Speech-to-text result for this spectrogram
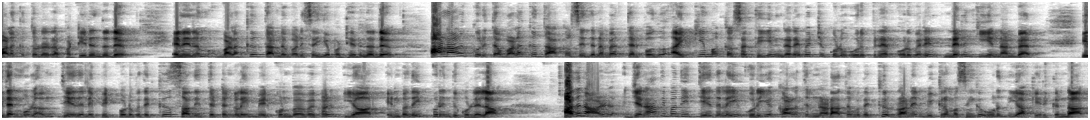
வழக்கு தொடரப்பட்டிருந்தது. எனினும் வழக்கு தள்ளுபடி செய்யப்பட்டிருந்தது. ஆனால் குறித்த வழக்கு தாக்கல் செய்த நபர் தற்போது ஐக்கிய மக்கள் சக்தியின் நிறைவேற்றுக்குழு உறுப்பினர் ஒருவரின் நெருங்கிய நண்பர். இதன் மூலம் தேர்தலை பிற்படுவதற்கு சதித்திட்டங்களை மேற்கொள்பவர்கள் யார் என்பதை புரிந்து கொள்ளலாம். அதனால் ஜனாதிபதி தேர்தலை உரிய காலத்தில் நடாத்துவதற்கு ரணில் விக்ரமசிங்க உறுதியாக இருக்கின்றார்.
